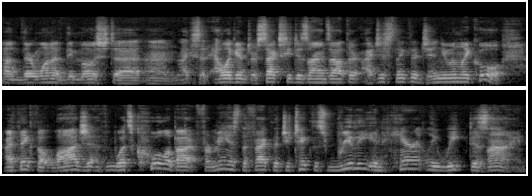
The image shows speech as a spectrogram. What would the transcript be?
um, they're one of the most, uh, um, like I said, elegant or sexy designs out there. I just think they're genuinely cool. I think the logic, what's cool about it for me is the fact that you take this really inherently weak design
